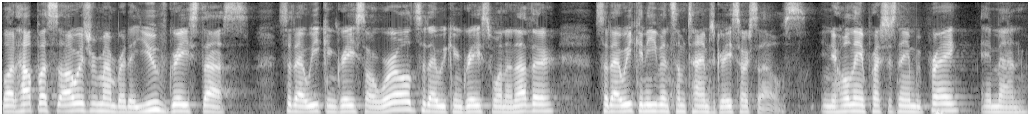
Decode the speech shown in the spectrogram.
Lord, help us always remember that you've graced us so that we can grace our world, so that we can grace one another, so that we can even sometimes grace ourselves. In your holy and precious name we pray. Amen.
